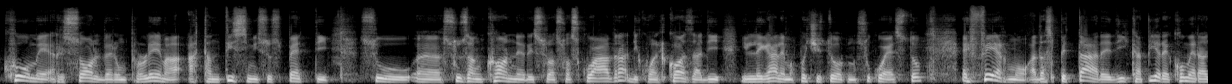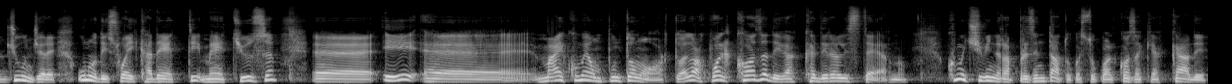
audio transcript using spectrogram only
come risolvere un problema, ha tantissimi sospetti su eh, Susan Connery, sulla sua squadra, di qualcosa di illegale, ma poi ci torno su questo, è fermo ad aspettare di capire come raggiungere uno dei suoi cadetti, Matthews, eh, e, eh, ma è come a un punto morto. Allora qualcosa deve accadere all'esterno. Come ci viene rappresentato questo qualcosa che accade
